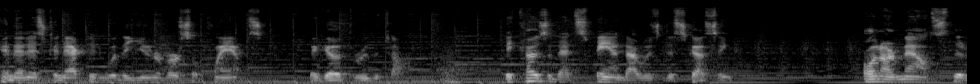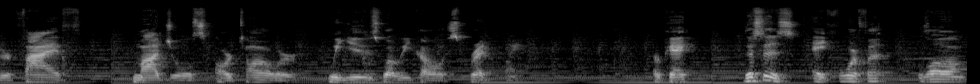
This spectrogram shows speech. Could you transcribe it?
and then it's connected with the universal clamps that go through the top. Because of that span I was discussing, on our mounts that are five modules or taller, we use what we call a spread clamp. Okay, this is a four foot long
